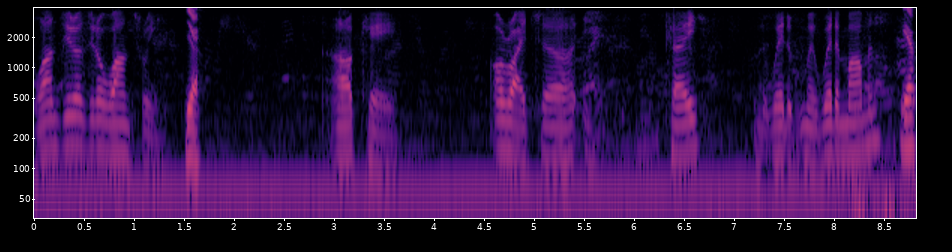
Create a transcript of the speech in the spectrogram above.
One zero zero one three. Yeah. Okay. All right. Uh, okay. Wait, wait a moment. Yeah.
